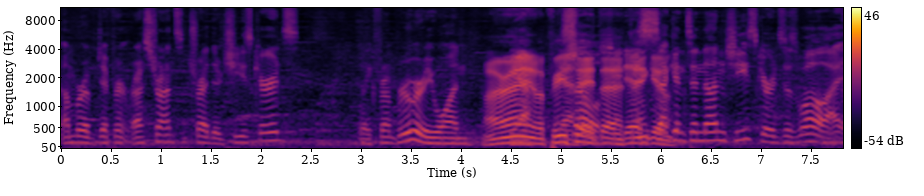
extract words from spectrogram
number of different restaurants and tried their cheese curds. Lakefront Brewery one. All right, Yeah. appreciate So, that. she did. Thank you. Second to none cheese curds as well. I,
